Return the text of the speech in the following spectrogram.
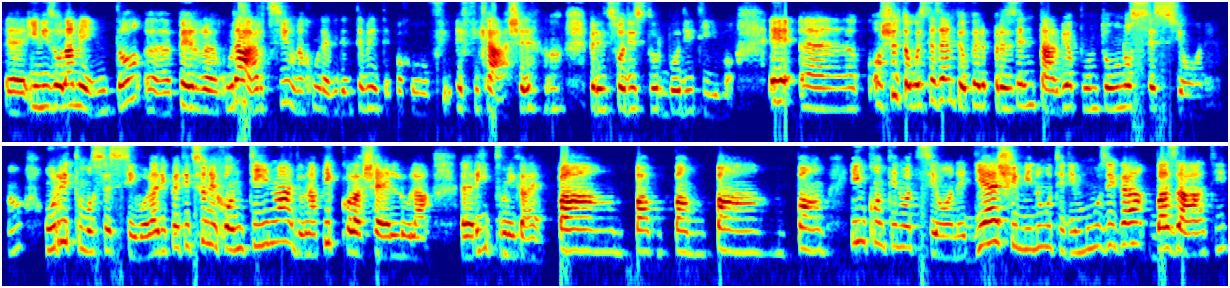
eh, in isolamento eh, per curarsi, una cura evidentemente poco efficace per il suo disturbo uditivo. E eh, ho scelto questo esempio per presentarvi appunto uno un'ossessione. No? Un ritmo ossessivo, la ripetizione continua di una piccola cellula eh, ritmica è pam, pam, pam, pam, pam, in continuazione, 10 minuti di musica basati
